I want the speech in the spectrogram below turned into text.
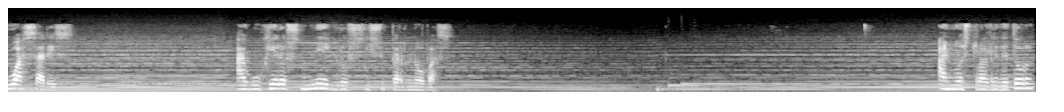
cuásares, agujeros negros y supernovas. A nuestro alrededor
